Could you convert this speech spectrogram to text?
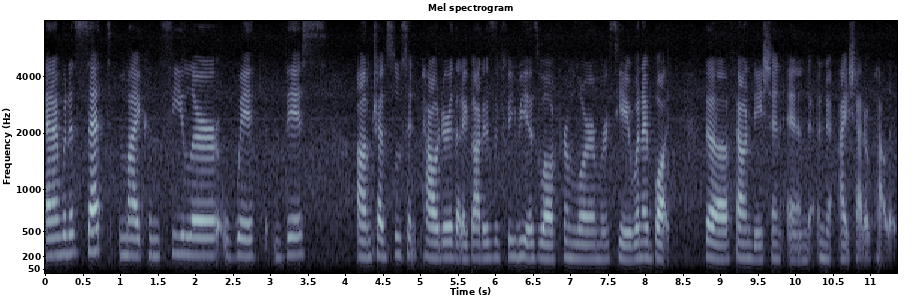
And I'm going to set my concealer with this um, translucent powder that I got as a freebie as well from Laura Mercier when I bought the foundation and an eyeshadow palette.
